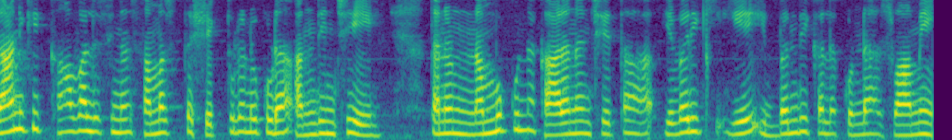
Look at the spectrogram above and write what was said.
దానికి కావలసిన సమస్త శక్తులను కూడా అందించి తనను నమ్ముకున్న కారణం చేత ఎవరికి ఏ ఇబ్బంది కలగకుండా స్వామి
